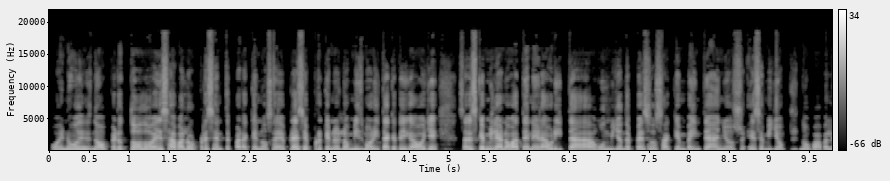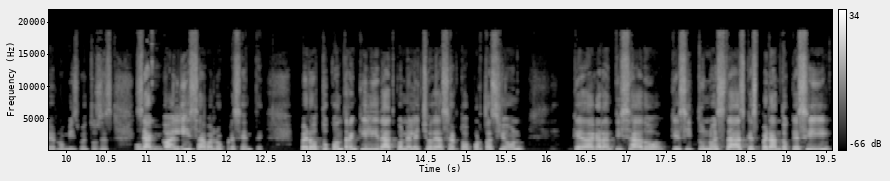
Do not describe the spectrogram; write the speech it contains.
o en UDES, ¿no? Pero todo es a valor presente para que no se deprecie, porque no es lo mismo ahorita que te diga, oye, ¿sabes que Emiliano va a tener ahorita un millón de pesos? A que en 20 años ese millón pues, no va a valer lo mismo. Entonces se actualiza a valor presente. Pero tú con tranquilidad, con el hecho de hacer tu aportación, queda garantizado que si tú no estás, que esperando que sí,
